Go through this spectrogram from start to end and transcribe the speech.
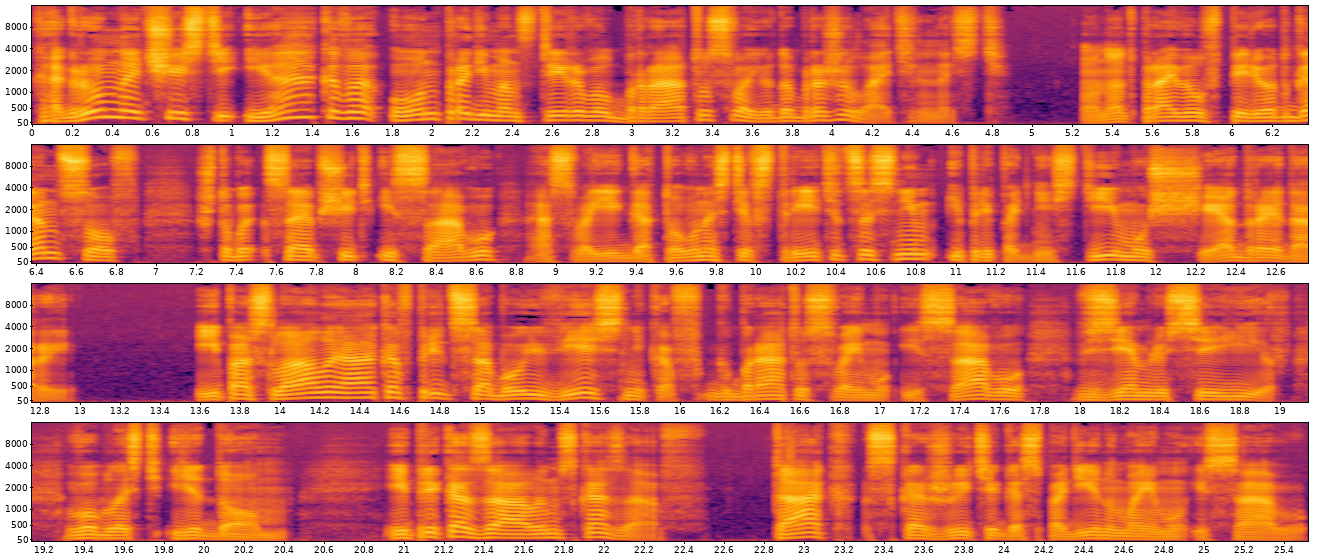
К огромной чести Иакова он продемонстрировал брату свою доброжелательность. Он отправил вперед гонцов, чтобы сообщить Исаву о своей готовности встретиться с ним и преподнести ему щедрые дары. И послал Иаков пред собой вестников к брату своему Исаву в землю Сеир, в область Едом, и приказал им, сказав, «Так скажите господину моему Исаву,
